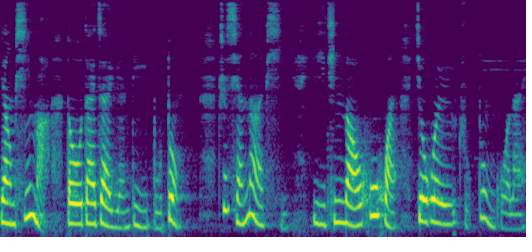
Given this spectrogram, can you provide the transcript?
两匹马都待在原地不动。之前那匹一听到呼唤，就会主动过来。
